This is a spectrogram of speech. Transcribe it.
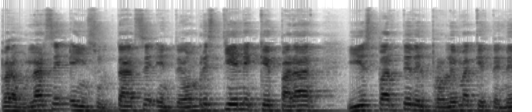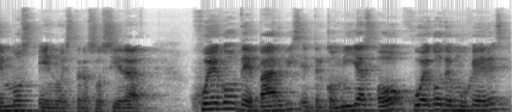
para burlarse e insultarse entre hombres tiene que parar y es parte del problema que tenemos en nuestra sociedad. Juego de Barbies entre comillas o juego de mujeres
